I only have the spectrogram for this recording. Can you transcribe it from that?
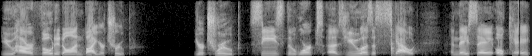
you are voted on by your troop. Your troop sees the works as you as a scout, and they say, okay,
